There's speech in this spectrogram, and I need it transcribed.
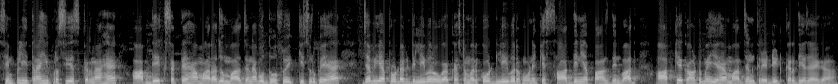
सिंपली इतना ही प्रोसेस करना है। आप देख सकते हैं हमारा जो मार्जिन है वो दो सौ इक्कीस रुपये है। जब यह प्रोडक्ट डिलीवर होगा कस्टमर को, डिलीवर होने के सात दिन या पाँच दिन बाद आपके अकाउंट में यह मार्जिन क्रेडिट कर दिया जाएगा।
